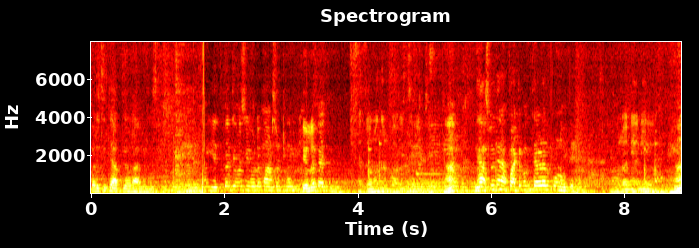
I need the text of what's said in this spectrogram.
परिस्थिती आपल्यावर आली नसती. मग इतकं दिवस एवढे माणसं ठेवून केलं काय तुम्ही? दोन हजार बावीस. हा? नाही असू दे ना पाठीमाग त्यावेळेला कोण होते? मुलांनी आणि हा?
